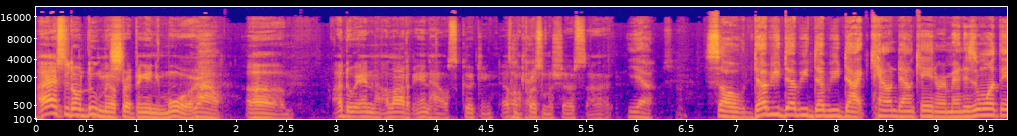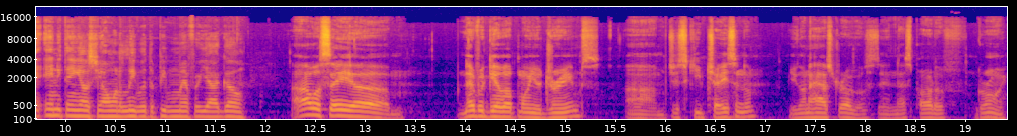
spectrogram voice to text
I actually don't do meal prepping anymore. Wow. Um, I do in a lot of in-house cooking. That's Okay. my personal chef side. Yeah. So www.countdown catering, man. Is there one thing, anything else y'all want to leave with the people, man, for y'all go? I would say um, never give up on your dreams. Um, just keep chasing them. You're gonna have struggles, and that's part of growing.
